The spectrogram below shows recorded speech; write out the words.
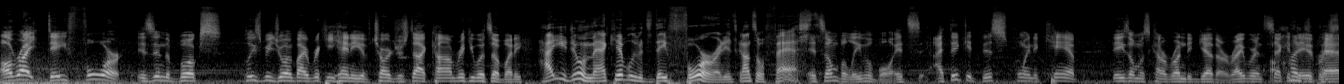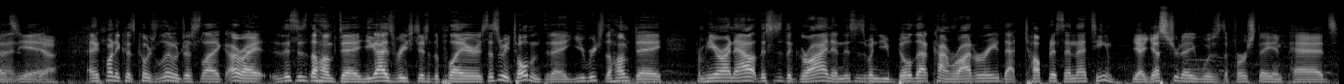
All right, day four is in the books. Please be joined by Ricky Henne of Chargers.com. Ricky, what's up, buddy? How you doing, man? I can't believe it's day four already. It's gone so fast. It's unbelievable. It's I think at this point of camp – days almost kind of run together, right? We're in the second day of pads. Yeah. yeah. And funny because Coach Lynn just like, all right, this is the hump day. You guys reached it to the players. This is what he told them today. You reached the hump day. From here on out, this is the grind, and this is when you build that camaraderie, that toughness, and that team. Yeah, yesterday was the first day in pads,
